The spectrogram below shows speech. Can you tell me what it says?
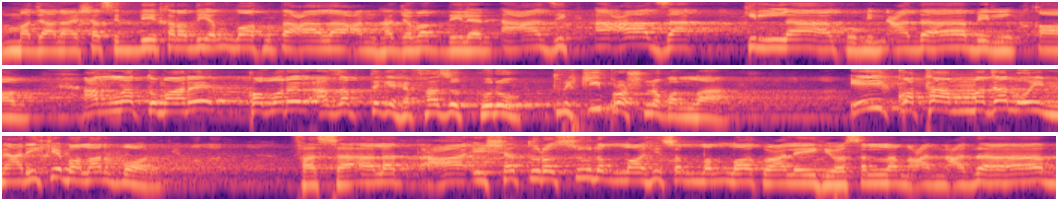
আম্মা জান আয়েশা সিদ্দিকা রাদিয়াল্লাহু তাআলা আনহা জবাব দিলেন আজিক আজা কিল্লাহু মিন আযাবিল কব আল্লাহ তোমারে কবরের আজাব থেকে হেফাজত করুক। তুমি কি প্রশ্ন করলা? এই কথা আম্মাজান ওই নারীকে বলার পর فسألت عائشة رسول الله صلى الله عليه وسلم عن عذاب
